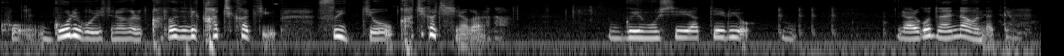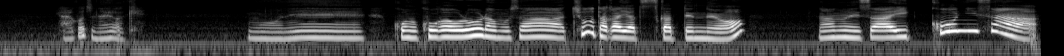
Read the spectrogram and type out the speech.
こうゴリゴリしながら片手でカチカチスイッチをカチカチしながらな。ゲームをしてやっているよ、やることないんだもんだってもう。やることないわけ。もうね、この小顔ローラーもさ、超高いやつ使ってんのよ。なのにさ、一向にさ、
